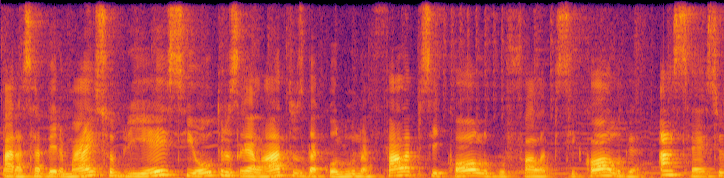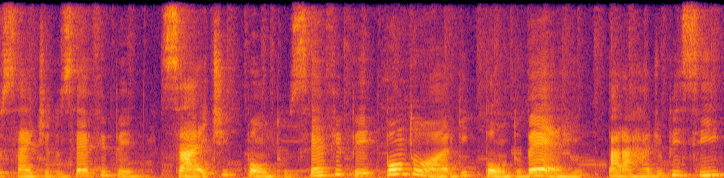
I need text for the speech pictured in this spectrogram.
Para saber mais sobre esse e outros relatos da coluna Fala Psicólogo, Fala Psicóloga, acesse o site do CFP, site.cfp.org.br. Para a Rádio Psi,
